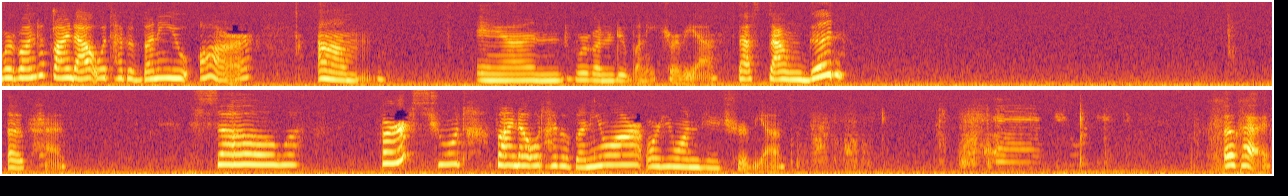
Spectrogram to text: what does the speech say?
we're going to find out what type of bunny you are. Um and we're going to do bunny trivia. That sound good? Okay. So first, you want to find out what type of bunny you are or do you want to do trivia? Uh, Okay,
